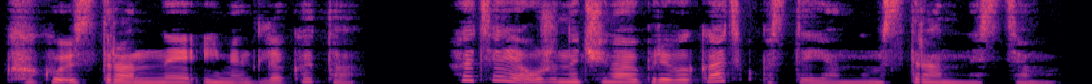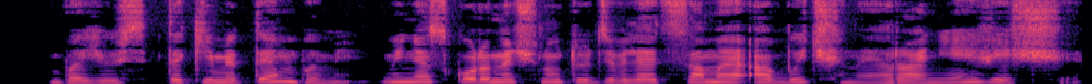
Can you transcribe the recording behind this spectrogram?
Какое странное имя для кота. Хотя я уже начинаю привыкать к постоянным странностям. Боюсь, такими темпами меня скоро начнут удивлять самые обычные ранее вещи.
